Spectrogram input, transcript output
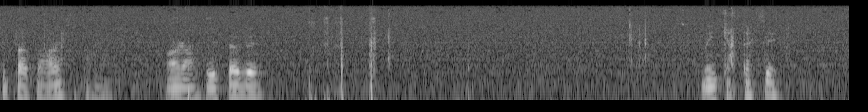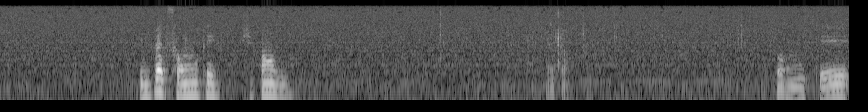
c'est pas par là, c'est par là. Voilà, je le savais. On a une carte. Il me fait qu'il faut remonter. J'ai pas envie. D'accord. Faut remonter.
